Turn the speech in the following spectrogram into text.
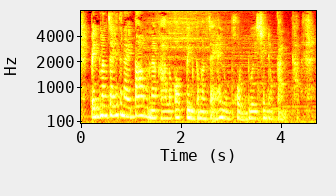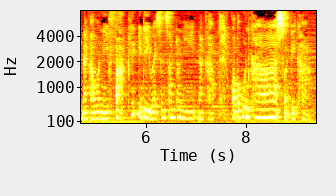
ๆเป็นกำลังใจให้ทนายตั้มนะคะ แล้วก็เป็นกำลังใจให้ลุงพลด้วยเช่นเดียวกันค่ะนะคะวันนี้ฝากคลิปดีๆไว้สั้นๆเท่านี้นะคะ ขอบพระคุณค่ะ สวัสดีค่ะ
